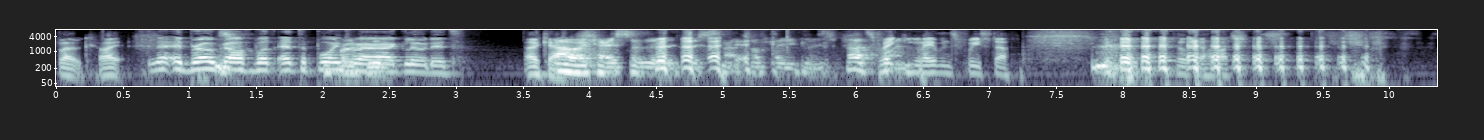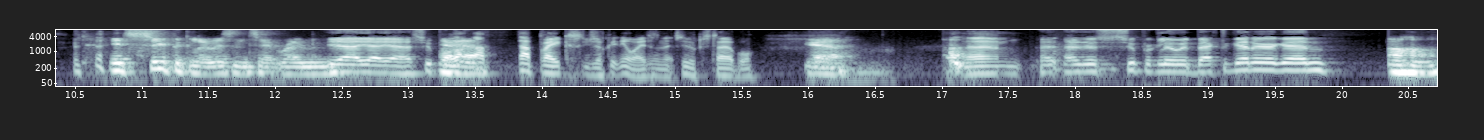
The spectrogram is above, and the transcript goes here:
broke, right? it broke off, but at the point Broke where it. I glued it. Okay. Oh, okay. So it just snapped off where you glued. That's Breaking fine. Raymond's free stuff. Little bit harsh. It's super glue, isn't it, Roman? Yeah, yeah, yeah. Super. Yeah. That, that, that breaks and you look at it anyway, doesn't it? It looks terrible. Yeah. Um, I, I just super glue it back together again. Uh huh.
